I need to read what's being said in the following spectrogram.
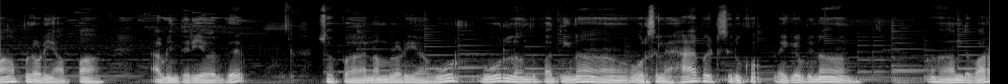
மாப்பிள்ளோடைய அப்பா அப்படின்னு தெரிய வருது. ஸோ இப்போ நம்மளுடைய ஊர் ஊரில் வந்து பார்த்திங்கன்னா ஒரு சில ஹேபிட்ஸ் இருக்கும். லைக் எப்படின்னா அந்த வர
